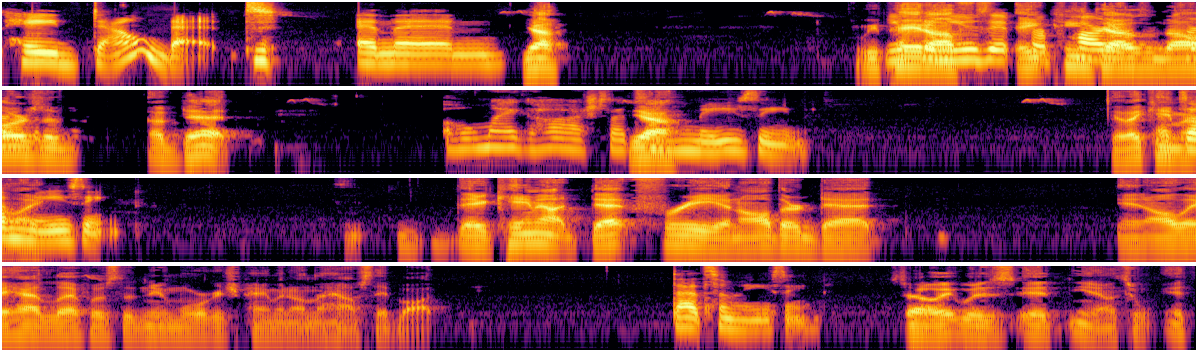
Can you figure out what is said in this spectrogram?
pay down debt, and then Yeah. We paid off eighteen thousand dollars of, of debt. oh my gosh, that's Yeah. amazing. Yeah, they came That's out like amazing. they came out debt free and all their debt, and all they had left was the new mortgage payment on the house they bought. That's amazing. So it was it you know it's, it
